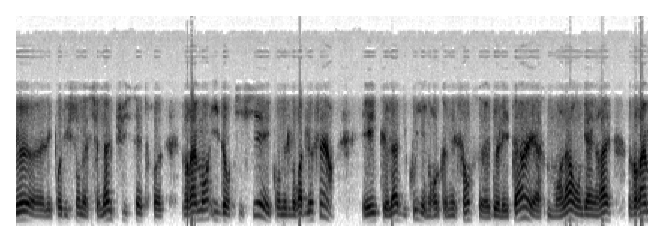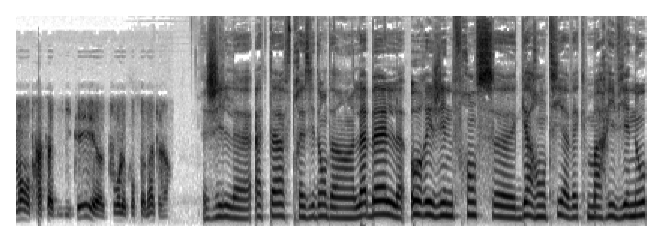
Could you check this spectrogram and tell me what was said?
que les productions nationales puissent être vraiment identifiées et qu'on ait le droit de le faire. Et que là, du coup, il y a une reconnaissance de l'État et à ce moment-là, on gagnerait vraiment en traçabilité pour le consommateur. Gilles Attaf, président d'un label Origine France euh, Garantie avec Marie Viennot.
